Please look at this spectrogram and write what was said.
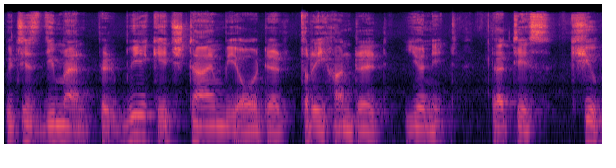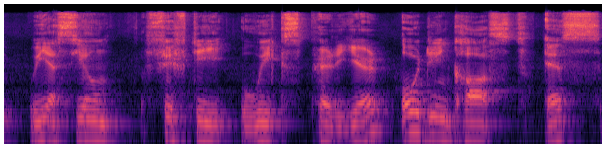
which is demand per week each time we order 300 unit. That is q. We assume 50 weeks per year. Ordering cost s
